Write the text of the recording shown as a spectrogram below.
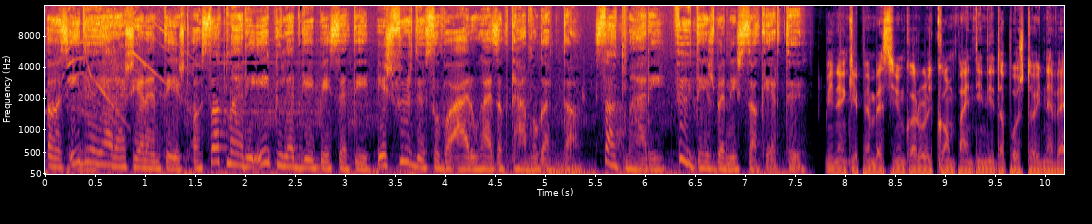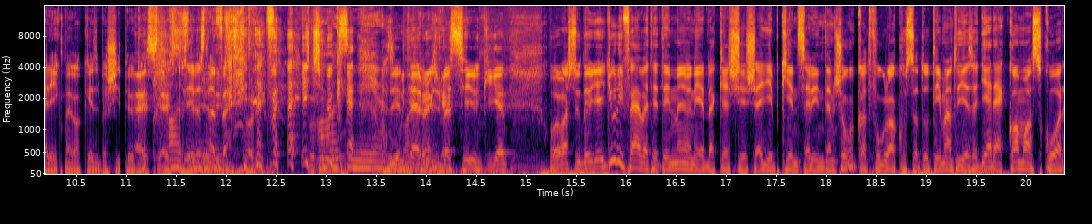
Az időjárás jelentést a Szatmári épületgépészeti és fürdőszoba áruházak támogatta. Szatmári, fűtésben is szakértő. Mindenképpen beszéljünk arról, hogy kampányt indít a posta, hogy ne verjék meg a kézbesítőket. Ez- ez azért ezt nem milyen. Azért erről is beszéljünk, igen. Olvastuk, de ugye Gyuri felvetett egy nagyon érdekes és egyébként szerintem sokakat foglalkoztató témát, hogy ez a gyerek kamaszkor,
